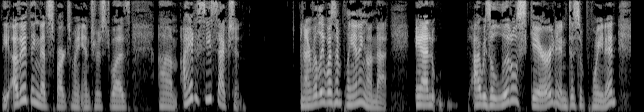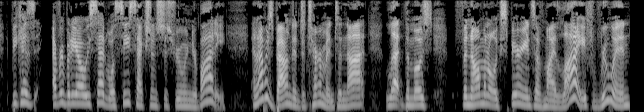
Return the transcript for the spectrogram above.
The other thing that sparked my interest was um, I had a C section. And I really wasn't planning on that. And I was a little scared and disappointed because everybody always said, well, C sections just ruin your body. And I was bound and determined to not let the most phenomenal experience of my life ruin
